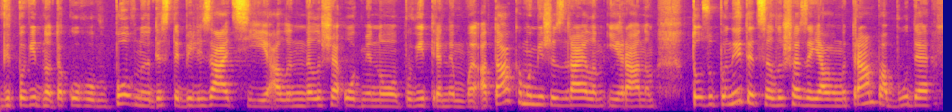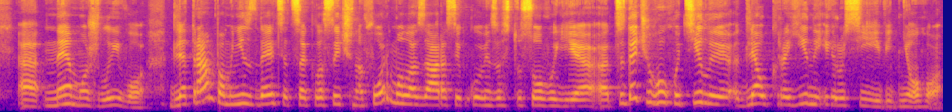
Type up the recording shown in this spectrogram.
відповідно такого повної дестабілізації, але не лише обміну повітряними атаками між Ізраїлем і Іраном, то зупинити це лише заявами Трампа буде е, неможливо. Для Трампа мені здається, це класична формула зараз, яку він застосовує. Е, Це те, чого хотіли для України і Росії від нього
